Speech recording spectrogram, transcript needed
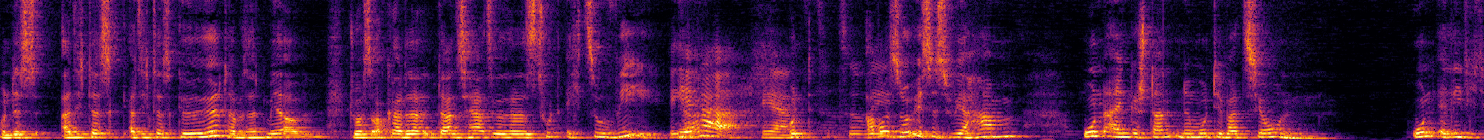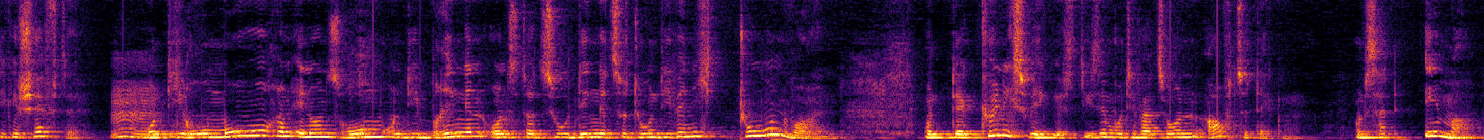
Und das, als, ich das, als ich das gehört habe, es hat mir, du hast auch gerade da ins Herz gesagt, das tut echt so weh. Ja, ja, Und, tut so weh. aber so ist es. Wir haben uneingestandene Motivationen, unerledigte Geschäfte. Mhm. Und die rumoren in uns rum und die bringen uns dazu, Dinge zu tun, die wir nicht tun wollen. Und der Königsweg ist, diese Motivationen aufzudecken. Und es hat immer,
